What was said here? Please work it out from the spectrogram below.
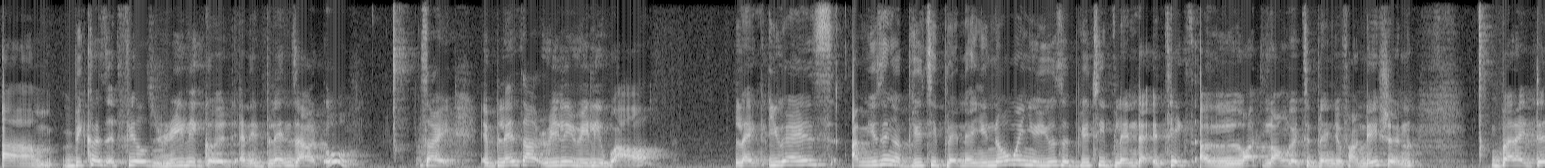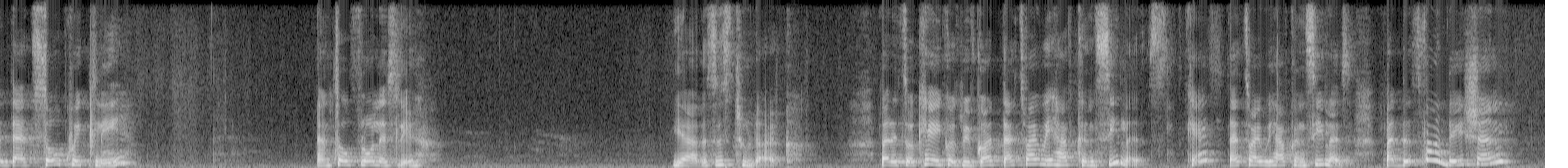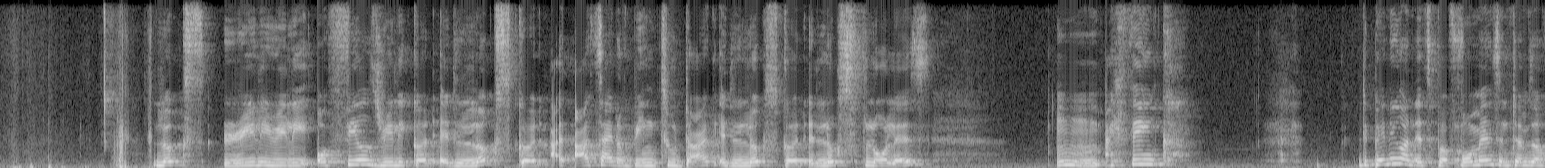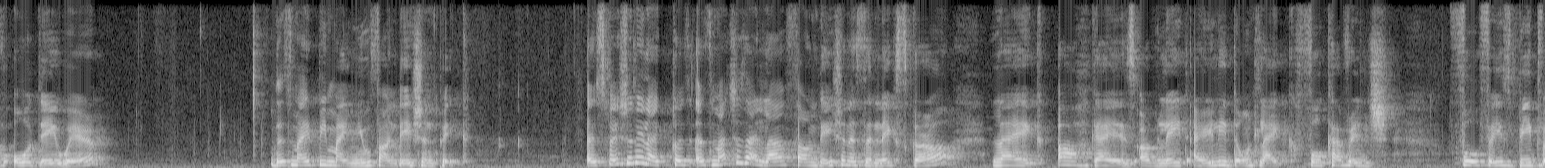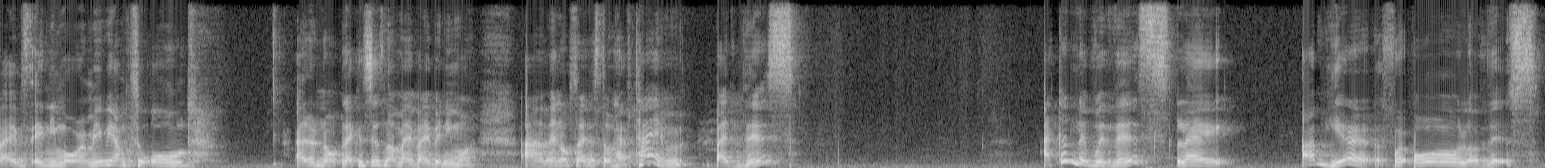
Um, because it feels really good and it blends out. Oh, sorry, it blends out really, really well like you guys i'm using a beauty blender you know when you use a beauty blender it takes a lot longer to blend your foundation but i did that so quickly and so flawlessly yeah this is too dark. But it's okay because we've got that's why we have concealers okay? That's why we have concealers. But this foundation looks really really or feels really good. It looks good. Outside of being too dark it looks good. It looks flawless. Mm, I think depending on its performance in terms of all day wear this might be my new foundation pick especially like because as much as I love foundation as the next girl like oh guys of late I really don't like full coverage full face bead vibes anymore. Maybe I'm too old. I don't know. Like it's just not my vibe anymore. Um, and also I just don't have time. But this I could live with this. Like I'm here for all of this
